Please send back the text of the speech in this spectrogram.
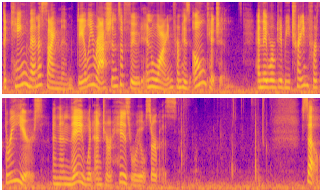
The king then assigned them daily rations of food and wine from his own kitchens, and they were to be trained for three years and then they would enter his royal service. So,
